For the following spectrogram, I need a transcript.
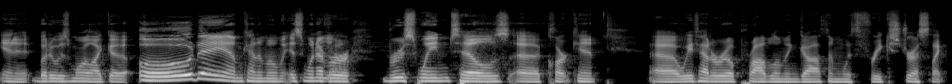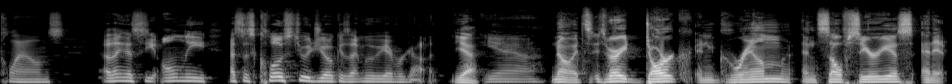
in it, but it was more like a oh damn kind of moment. It's whenever Bruce Wayne tells uh, Clark Kent, uh, "We've had a real problem in Gotham with freaks dressed like clowns." I think that's the only that's as close to a joke as that movie ever got. Yeah. yeah. No, it's it's very dark and grim and self serious, and it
